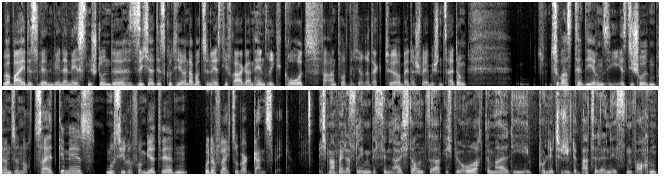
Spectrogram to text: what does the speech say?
Über beides werden wir in der nächsten Stunde sicher diskutieren, aber zunächst die Frage an Hendrik Groth, verantwortlicher Redakteur bei der Schwäbischen Zeitung. Zu was tendieren Sie? Ist die Schuldenbremse noch zeitgemäß? Muss sie reformiert werden oder vielleicht sogar ganz weg? Ich mache mir das Leben ein bisschen leichter und sage, ich beobachte mal die politische Debatte der nächsten Wochen,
